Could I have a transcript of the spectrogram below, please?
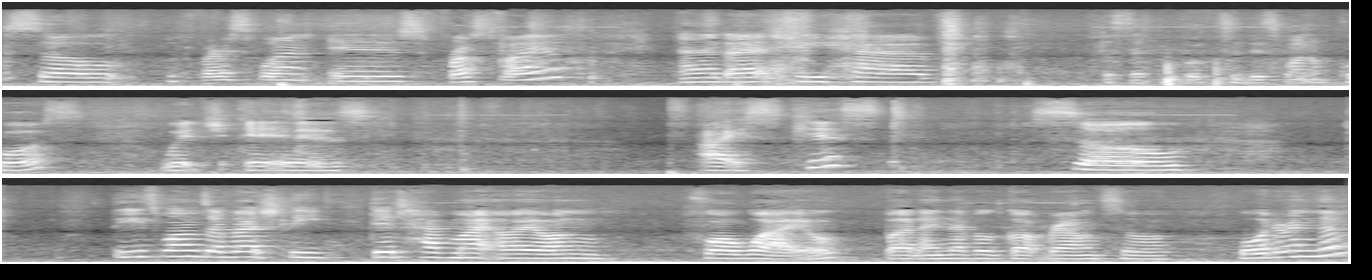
So the first one is Frostfire, and I actually have the second book to this one, of course, which is Ice Kissed. So these ones I've actually did have my eye on for a while, but I never got round to ordering them.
